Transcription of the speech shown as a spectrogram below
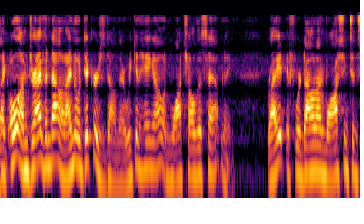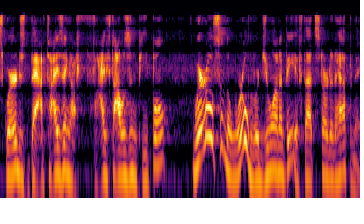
Like, oh, I'm driving down. I know Dikkers down there. We can hang out and watch all this happening, right? If we're down on Washington Square just baptizing a 5,000 people, where else in the world would you want to be if that started happening?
